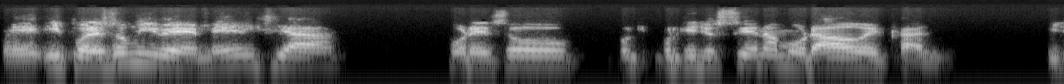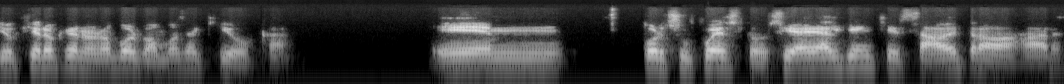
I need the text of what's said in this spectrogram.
Eh, y por eso mi vehemencia, por eso, porque, yo estoy enamorado de Cali y yo quiero que no nos volvamos a equivocar. Em, por supuesto, si hay alguien que sabe trabajar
